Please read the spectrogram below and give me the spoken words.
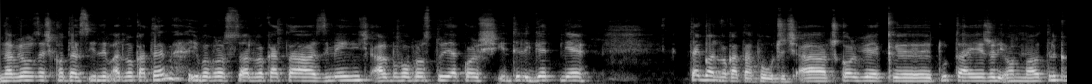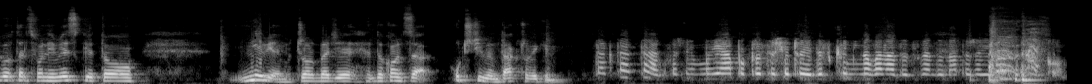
nawiązać kontakt z innym adwokatem i po prostu adwokata zmienić, albo po prostu jakoś inteligentnie tego adwokata pouczyć. Aczkolwiek e, tutaj, jeżeli on ma tylko obywatelstwo niemieckie, to nie wiem, czy on będzie do końca uczciwym, tak, człowiekiem. Tak, tak, tak. Właśnie no ja po prostu się czuję dyskryminowana ze względu na to, że jestem Polką.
